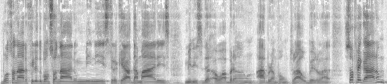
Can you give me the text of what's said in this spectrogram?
Bolsonaro, filho do Bolsonaro, ministra, que é a Damares, ministro da, o Abraham, Abraham von Trauber lá. Só pegaram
